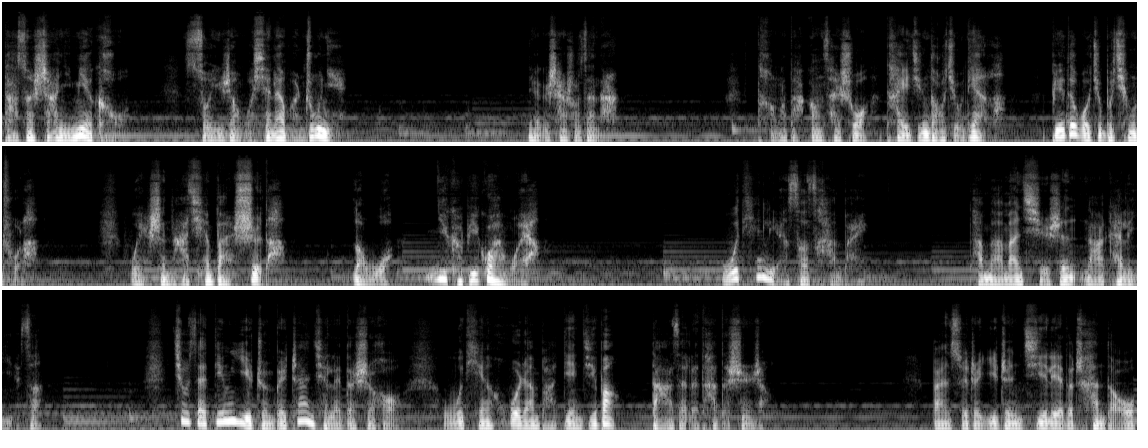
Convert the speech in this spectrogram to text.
打算杀你灭口，所以让我先来稳住你。那个杀手在哪儿？”唐老大刚才说他已经到酒店了，别的我就不清楚了。我也是拿钱办事的，老吴，你可别怪我呀。吴天脸色惨白，他慢慢起身，拿开了椅子。就在丁义准备站起来的时候，吴天忽然把电击棒打在了他的身上，伴随着一阵激烈的颤抖，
